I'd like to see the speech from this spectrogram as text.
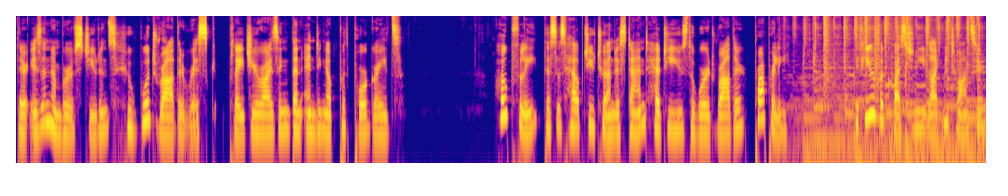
There is a number of students who would rather risk plagiarizing than ending up with poor grades. Hopefully, this has helped you to understand how to use the word rather properly. If you have a question you'd like me to answer,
